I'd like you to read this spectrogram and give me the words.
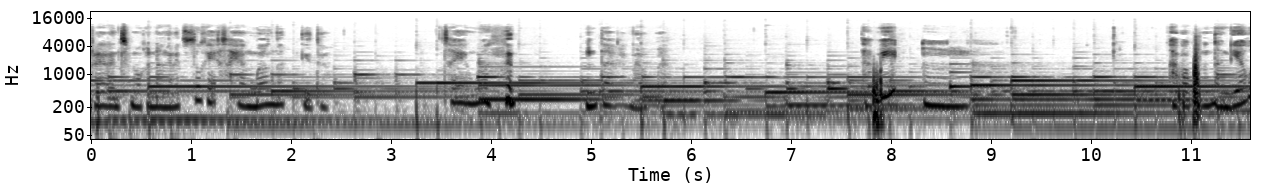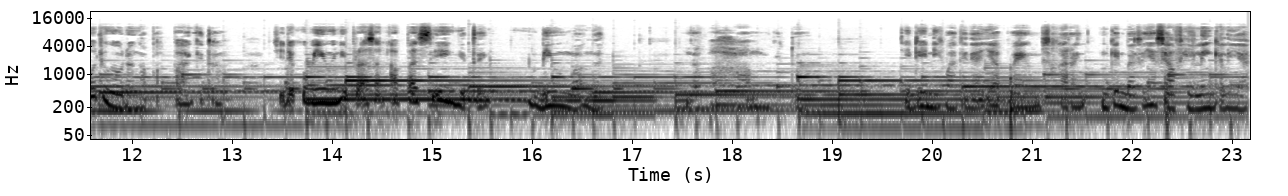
ngerayain semua kenangan itu tuh kayak sayang banget gitu. Sayang banget. Entah kenapa. Tapi aku bingung ini perasaan apa sih gitu. Bingung banget. Nggak paham gitu. Jadi nikmatin aja apa yang sekarang mungkin bahasanya self healing kali ya.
